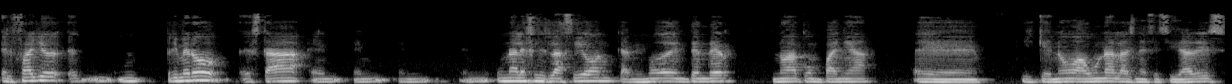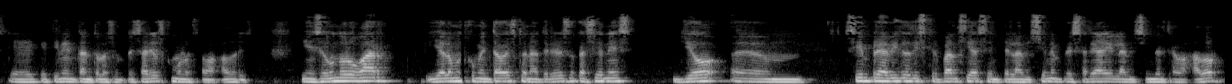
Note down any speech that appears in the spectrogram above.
el, fallo, eh, primero, está en, en, en, una legislación que, a mi modo de entender, no acompaña eh, y que no aúna las necesidades eh, que tienen tanto los empresarios como los trabajadores. Y en segundo lugar, y ya lo hemos comentado esto en anteriores ocasiones, yo em, siempre ha habido discrepancias entre la visión empresarial y la visión del trabajador,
